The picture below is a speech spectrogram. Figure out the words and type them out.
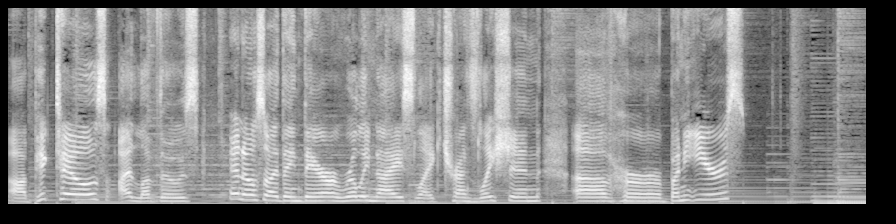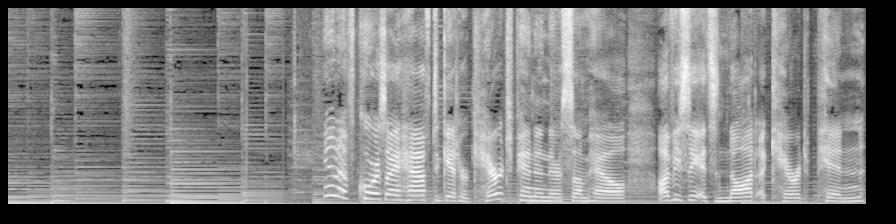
uh, pigtails. I love those. And also, I think they're a really nice like translation of her bunny ears. Of course, I have to get her carrot pin in there somehow. Obviously, it's not a carrot pin.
